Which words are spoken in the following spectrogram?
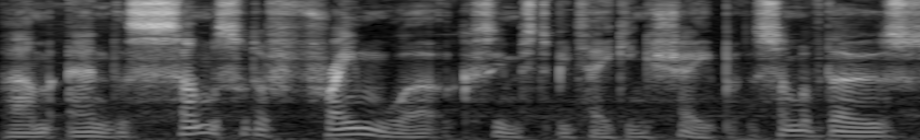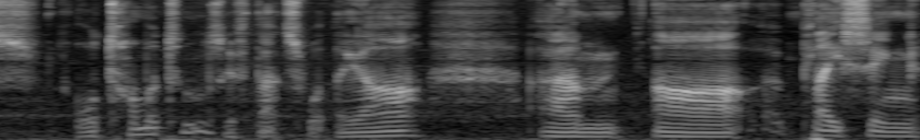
um, and some sort of framework seems to be taking shape. Some of those automatons, if that's what they are, um, are placing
